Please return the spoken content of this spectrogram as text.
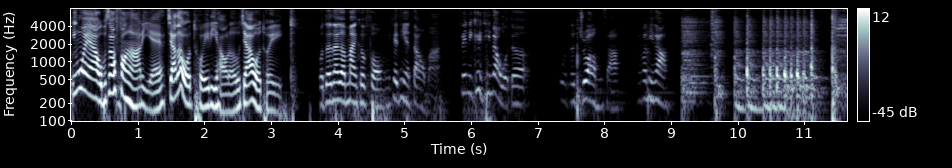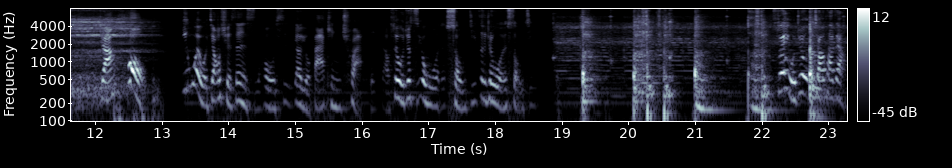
因为啊，我不知道放哪里诶，夹到我腿里好了，我夹到我腿里，我的那个麦克风，你可以听得到吗？所以你可以听到我的我的 drums 啊，有没有听到？然后，因为我教学生的时候是要有 backing track 的，知道？所以我就只用我的手机，这个就是我的手机。所以我就教他这样，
